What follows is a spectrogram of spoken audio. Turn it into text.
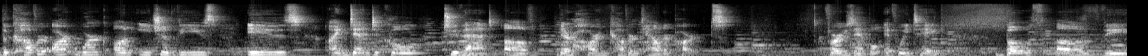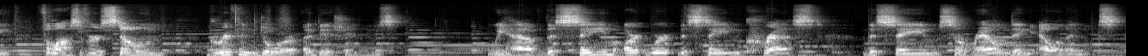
the cover artwork on each of these is identical to that of their hardcover counterparts. For example, if we take both of the Philosopher's Stone Gryffindor editions, we have the same artwork, the same crest, the same surrounding elements,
